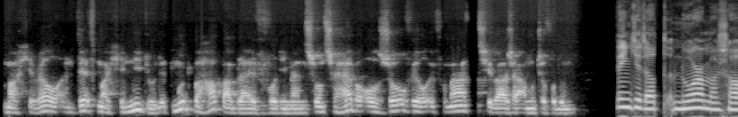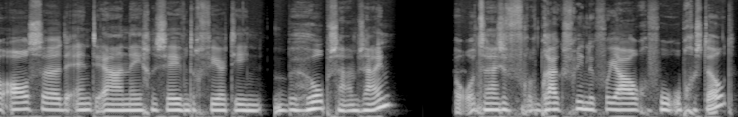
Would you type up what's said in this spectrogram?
mag je wel en dit mag je niet doen. Het moet behapbaar blijven voor die mensen, want ze hebben al zoveel informatie waar ze aan moeten voldoen. Vind je dat normen zoals uh, de NTA 7914 behulpzaam zijn? Zijn ze gebruiksvriendelijk voor jouw gevoel opgesteld?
